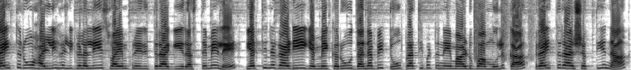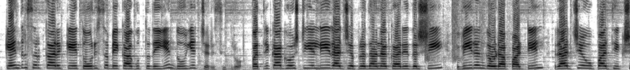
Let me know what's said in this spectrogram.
ರೈತರು ಹಳ್ಳಿ ಹಳ್ಳಿಗಳಲ್ಲಿ ಸ್ವಯಂ ಪ್ರೇರಿತರಾಗಿ ರಸ್ತೆ ಮೇಲೆ ಎತ್ತಿನ ಗಾಡಿ, ಎಮ್ಮೆಕರು, ದನ ಬಿಟ್ಟು ಪ್ರತಿಭಟನೆ ಮಾಡುವ ಮೂಲಕ ರೈತರ ಶಕ್ತಿಯನ್ನ ಕೇಂದ್ರ ಸರ್ಕಾರಕ್ಕೆ ತೋರಿಸಬೇಕಾಗುತ್ತದೆ ಎಂದು ಎಚ್ಚರಿಸಿದರು. ಪತ್ರಿಕಾಗೋಷ್ಠಿಯಲ್ಲಿ ರಾಜ್ಯ ಪ್ರಧಾನ ಕಾರ್ಯದರ್ಶಿ ವೀರಂಗೌಡ ಪಾಟೀಲ್, ರಾಜ್ಯ ಉಪಾಧ್ಯಕ್ಷ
